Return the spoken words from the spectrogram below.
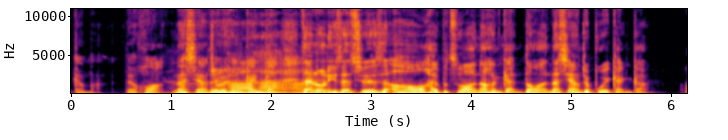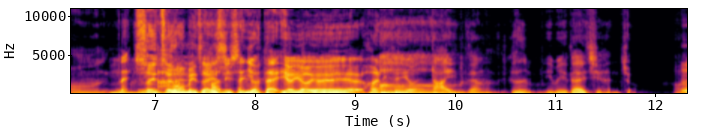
干嘛的话，那现场就会很尴尬啊。但如果女生觉得是哦还不错啊，然后很感动啊，那现场就不会尴尬。嗯，那所以最后没在一起啊女生有在有有有有有，后来女生哦有答应这样子，可是也没在一起很久。没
